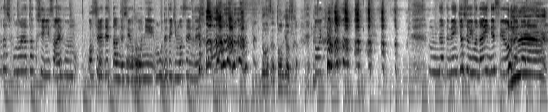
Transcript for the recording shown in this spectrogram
私この間タクシーに財布忘れてったんですよ。横にもう出てきませんでした。どこですか？東京ですか？東京。うんだって免許証今ないんですよ。えだから、え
